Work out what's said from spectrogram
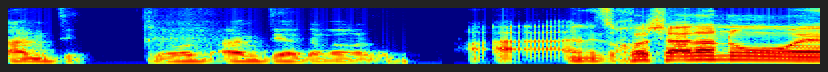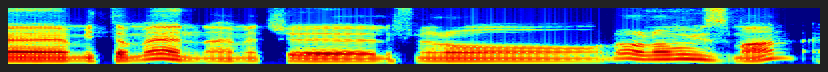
אנטי, מאוד אנטי הדבר הזה. אני זוכר שהיה לנו uh, מתאמן, האמת שלפני לא, לא, לא מזמן, uh,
